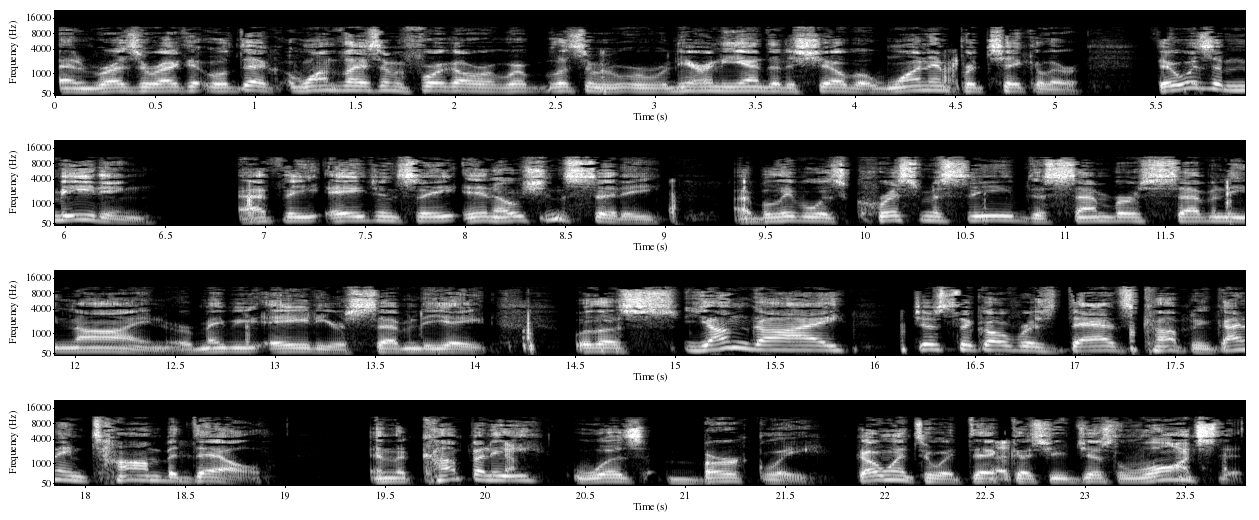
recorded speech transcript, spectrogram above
and resurrected. Well, Dick, one last time before we go, we're, we're, listen, we're nearing the end of the show, but one in particular. There was a meeting at the agency in Ocean City. I believe it was Christmas Eve, December 79, or maybe 80 or 78, with a young guy just took over his dad's company, a guy named Tom Bedell. And the company was Berkley. Go into it, Dick, because you just launched it.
